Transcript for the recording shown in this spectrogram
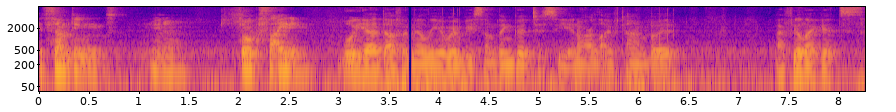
it's something, you know, so exciting. Well, yeah, definitely. It would be something good to see in our lifetime, but I feel like it's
